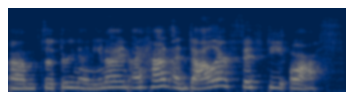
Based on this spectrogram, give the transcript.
Um, so $3.99. I had a $1.50 off.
